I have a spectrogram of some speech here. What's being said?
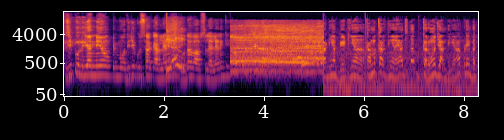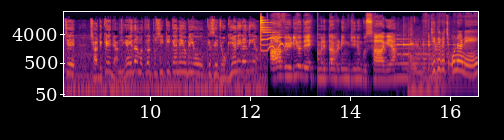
ਤੁਸੀਂ ਭੁੱਲ ਜਾਂਦੇ ਹੋ। ਫਿਰ ਮੋਦੀ ਜੀ ਗੁੱਸਾ ਕਰ ਲੈਣਗੇ ਉਹਦਾ ਵਾਪਸ ਲੈ ਲੈਣਗੇ। ਸਾਡੀਆਂ ਬੇਟੀਆਂ ਕੰਮ ਕਰਦੀਆਂ ਆ ਅੱਜ ਤਾਂ ਘਰੋਂ ਜਾਂਦੀਆਂ ਆਪਣੇ ਬੱਚੇ ਛੱਡ ਕੇ ਜਾਂਦੀਆਂ ਇਹਦਾ ਮਤਲਬ ਤੁਸੀਂ ਕੀ ਕਹਿੰਦੇ ਹੋ ਵੀ ਉਹ ਕਿਸੇ ਜੋਗੀਆਂ ਨਹੀਂ ਰਹਿੰਦੀਆਂ ਆਹ ਵੀਡੀਓ ਦੇਖ ਅਮ੍ਰਿਤਾ ਵੜਿੰਗ ਜੀ ਨੂੰ ਗੁੱਸਾ ਆ ਗਿਆ ਜਿਹਦੇ ਵਿੱਚ ਉਹਨਾਂ ਨੇ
